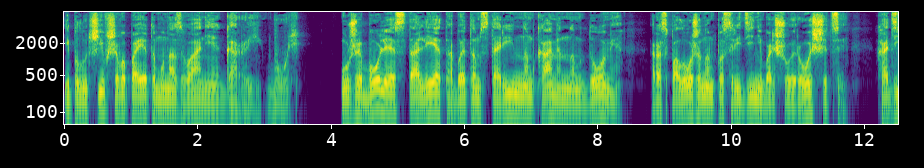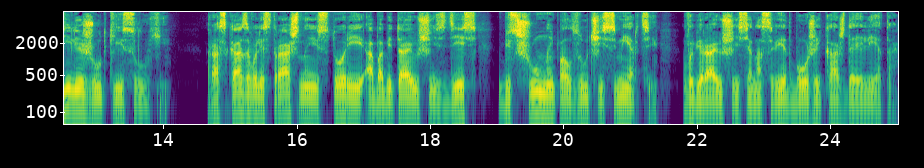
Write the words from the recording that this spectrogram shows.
и получившего поэтому название горы Бурь. Уже более ста лет об этом старинном каменном доме, расположенном посреди небольшой рощицы, ходили жуткие слухи. Рассказывали страшные истории об обитающей здесь бесшумной ползучей смерти, выбирающейся на свет Божий каждое лето,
